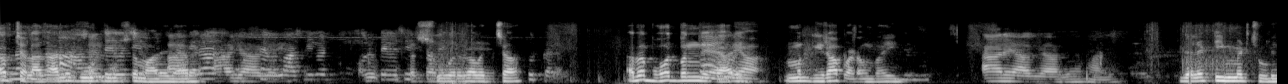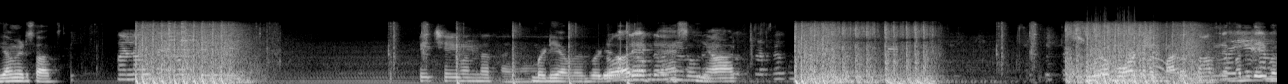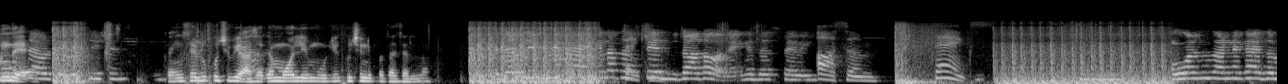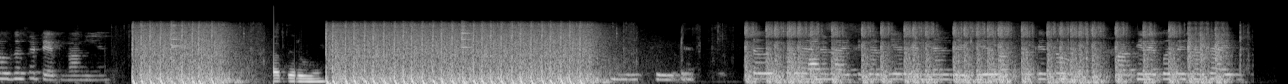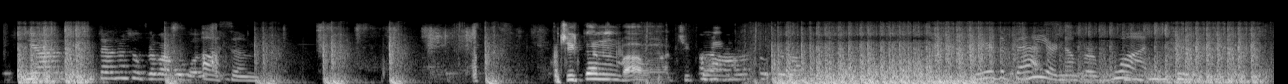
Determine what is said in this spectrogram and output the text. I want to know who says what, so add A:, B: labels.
A: अब चला साले
B: हाँ,
A: दूर दूर से मारे जा रहे
B: को
A: सुअर का बच्चा। अबे बहुत बंदे हैं यार यहाँ। मैं गिरा पड़ा हूँ भाई।
C: आ रहे आ गया आ गया आ गया।
A: गले टीममेट छूट गया मेरे साथ।
C: पीछे ही बंदा था यार।
A: बढ़िया भाई बढ़िया। अरे भैंस यार। सुअर बहुत मत मारो सामने बंदे ही बंदे
B: है
A: हैं। कहीं से भी कुछ भी आ सके मौली मूली कुछ नहीं पता चल रहा।
B: जब आएँगे ना दस से ज़्यादा हो जाएँगे दस से भी।
D: Awesome. Thanks.
B: ओवर करने का इधर उधर से टेपना नहीं है।
A: तेरे को
B: ठीक है तो मैंने लाइट कर दिया टेंडर दे दिया सके तो बाकी मेरे को देखा जाए यार चल मैं सुप्रभा को बोल
D: Awesome.
A: Chicken,
B: Baba, chicken.
D: We're the best. We are number one.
